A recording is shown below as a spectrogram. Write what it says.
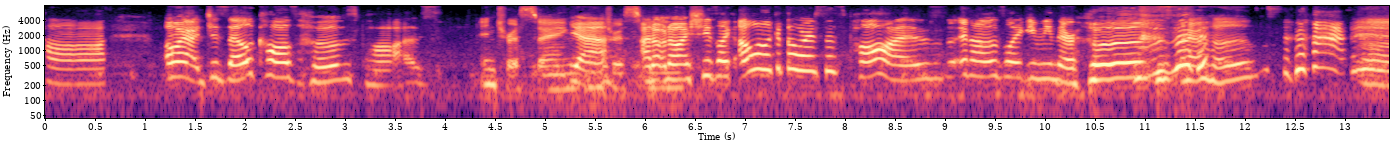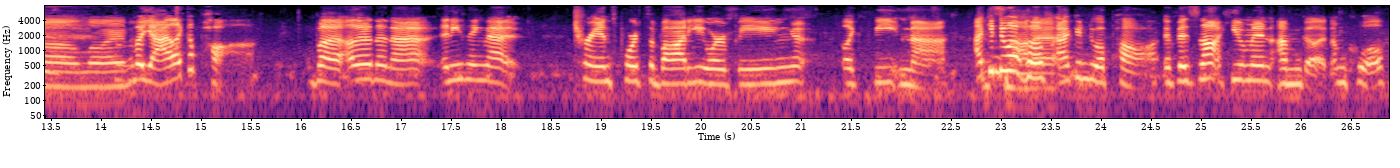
paw. Oh my god, Giselle calls hooves paws. interesting. Yeah, interesting. I don't know. why She's like, oh, look at the horse's paws. And I was like, you mean their hooves? Their hooves. Oh lord. But yeah, I like a paw. But other than that, anything that transports a body or being like feet, nah. I can It's do a hoof. it. I can do a paw. If it's not human, I'm good. I'm cool.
